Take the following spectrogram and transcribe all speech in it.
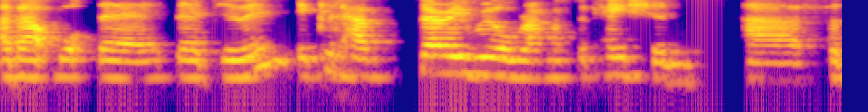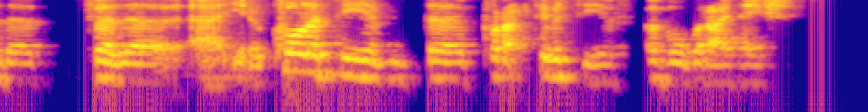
about what they're they're doing, it could have very real ramifications uh, for the for the uh, you know quality and the productivity of, of organizations.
